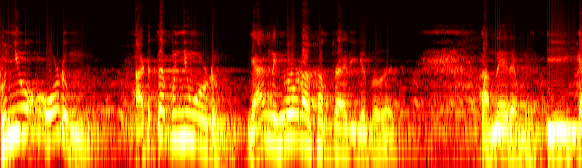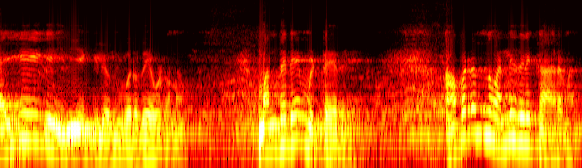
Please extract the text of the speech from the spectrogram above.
കുഞ്ഞു ഓടും അടുത്ത കുഞ്ഞും ഓടും. ഞാൻ നിങ്ങളോടാണ് സംസാരിക്കുന്നത്. അന്നേരം ഈ കൈകൈകെ ഇനിയെങ്കിലും ഒന്ന് വെറുതെ വിടണം. മന്ദനെയും വിട്ടേരെ. അവരൊന്നും അല്ല ഇതിന് കാരണം.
